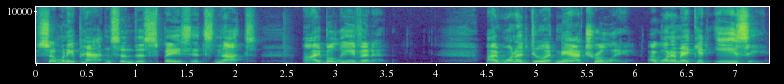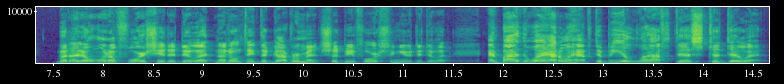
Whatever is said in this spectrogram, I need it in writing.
so many patents in this space, it's nuts. I believe in it. I want to do it naturally. I want to make it easy, but I don't want to force you to do it, and I don't think the government should be forcing you to do it. And by the way, I don't have to be a leftist to do it.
